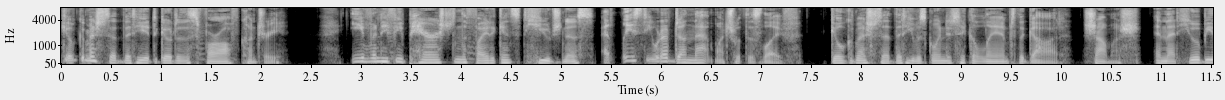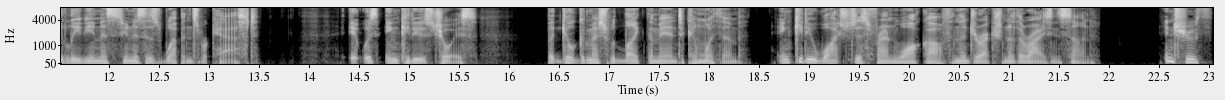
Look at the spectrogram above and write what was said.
Gilgamesh said that he had to go to this far off country. Even if he perished in the fight against hugeness, at least he would have done that much with his life. Gilgamesh said that he was going to take a lamb to the god, Shamash, and that he would be leaving as soon as his weapons were cast. It was Enkidu's choice, but Gilgamesh would like the man to come with him. Enkidu watched his friend walk off in the direction of the rising sun. In truth,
